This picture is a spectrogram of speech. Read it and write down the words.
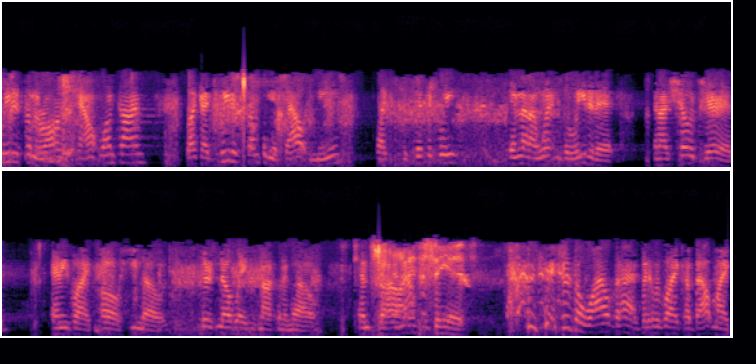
tweeted from the wrong account one time. Like I tweeted something about me, like specifically, and then I went and deleted it, and I showed Jared, and he's like, oh, he knows. There's no way he's not going to know. And so No, I didn't see it. it was a while back, but it was like about my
